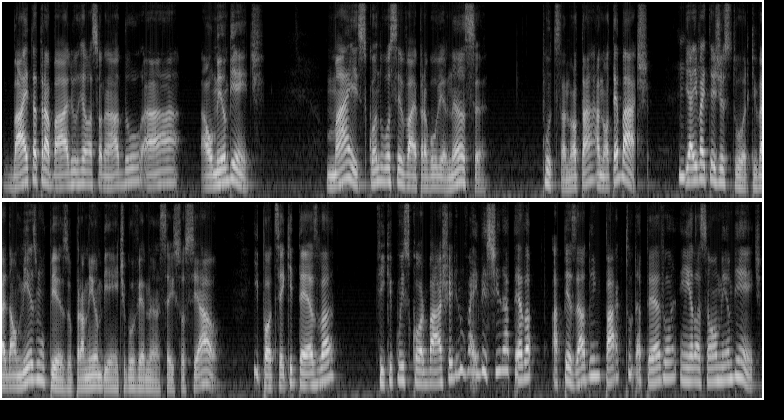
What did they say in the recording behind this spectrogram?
baita trabalho relacionado a, ao meio ambiente. Mas, quando você vai para a governança, putz, a nota, a nota é baixa. E aí vai ter gestor que vai dar o mesmo peso para meio ambiente, governança e social, e pode ser que Tesla fique com score baixo, ele não vai investir na Tesla apesar do impacto da Tesla em relação ao meio ambiente.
